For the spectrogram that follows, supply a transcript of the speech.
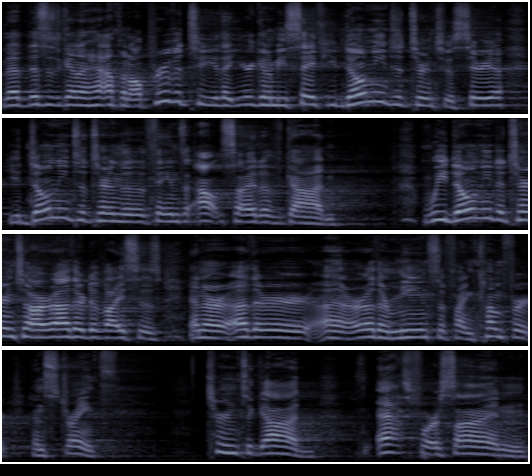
that this is going to happen. I'll prove it to you that you're going to be safe. You don't need to turn to Assyria. You don't need to turn to the things outside of God. We don't need to turn to our other devices and our other, uh, our other means to find comfort and strength. Turn to God. Ask for a sign.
